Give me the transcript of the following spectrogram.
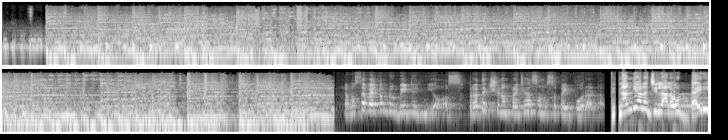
Thank you. ప్రతిక్షణం ప్రజా సమస్యపై పోరాటం. నంద్యాల జిల్లాలో డైరీ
